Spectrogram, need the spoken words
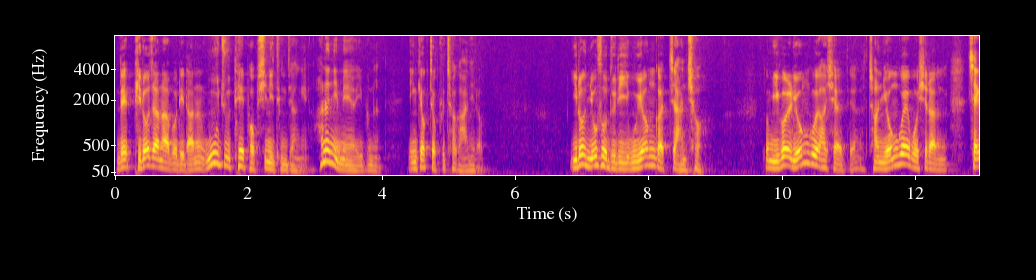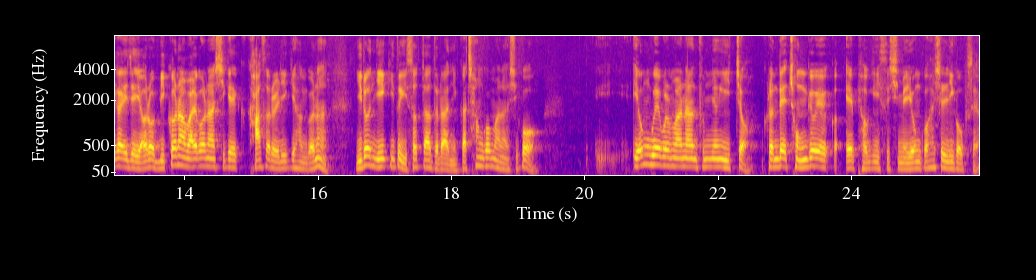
근데 비로자나불이라는 우주 대법신이 등장해요. 하느님이에요, 이분은. 인격적 부처가 아니라고. 이런 요소들이 우연 같지 않죠. 그럼 이걸 연구하셔야 돼요. 전 연구해 보시라는 제가 이제 여러 믿거나 말거나 식의 가설을 얘기한 거는 이런 얘기도 있었다더라니까 참고만 하시고 연구해 볼 만한 분명히 있죠. 그런데 종교의 벽이 있으시면 연구하실 리가 없어요.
